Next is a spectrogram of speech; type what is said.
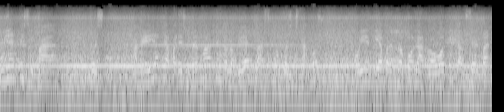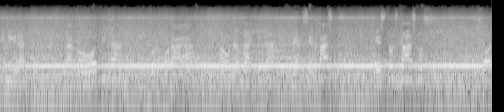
muy anticipada, pues a medida que aparece una nueva tecnología del plástico, pues estamos hoy en día, por ejemplo, con la robótica, ustedes van y miran, la robótica incorporada a una máquina de hacer vasos. Estos vasos son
